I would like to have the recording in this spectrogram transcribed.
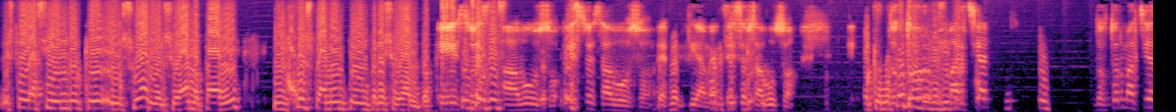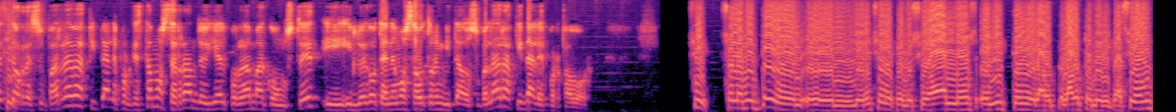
estoy haciendo que el usuario, el ciudadano, pague injustamente un precio alto. Eso es abuso, eso es abuso, efectivamente, eso es abuso. Doctor Marcial, doctor Marcial Torres, sus palabras finales, porque estamos cerrando ya el programa con usted y, luego tenemos a otro invitado. Sus palabras finales, por favor. Sí, solamente el, el, hecho de que los ciudadanos eviten la, la, automedicación.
